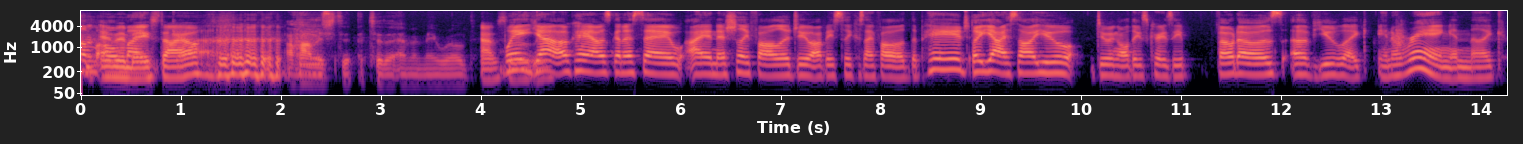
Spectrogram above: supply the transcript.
Oh MMA my style. A homage to, to the MMA world. Absolutely. Wait, yeah, okay. I was gonna say I initially followed you, obviously, because I followed the page. But yeah, I saw you doing all these crazy photos of you like in a ring and like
